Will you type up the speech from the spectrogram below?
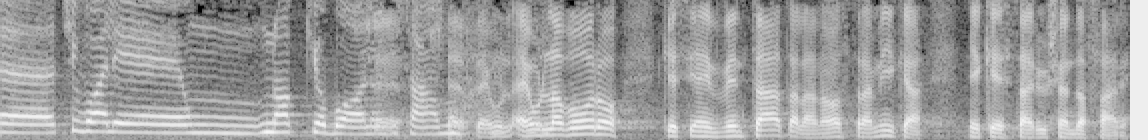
eh, ci vuole un, un occhio buono certo, diciamo. Certo, è, un, è, un, lavoro che si è inventata la nostra amica e che sta riuscendo a fare.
